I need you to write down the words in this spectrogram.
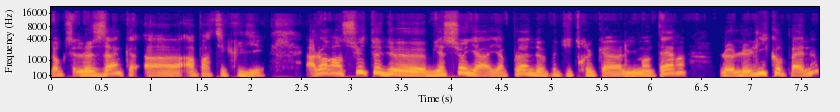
Donc le zinc euh, en particulier. Alors ensuite, de, bien sûr, il y a, y a plein de petits trucs alimentaires. Le, le lycopène,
